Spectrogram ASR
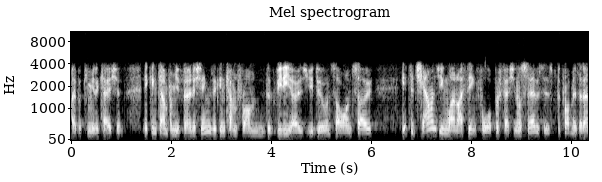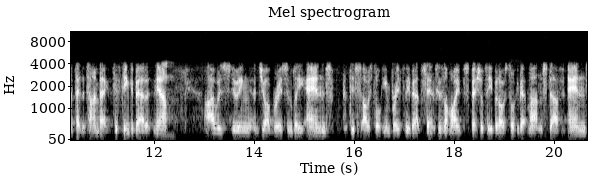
over communication. It can come from your furnishings. It can come from the videos you do and so on. So it's a challenging one, I think, for professional services. The problem is I don't take the time back to think about it. Now, mm. I was doing a job recently and this, I was talking briefly about sense. It's not my specialty, but I was talking about Martin's stuff. And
